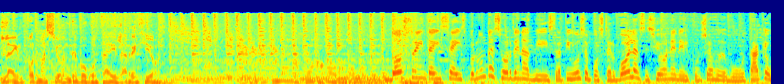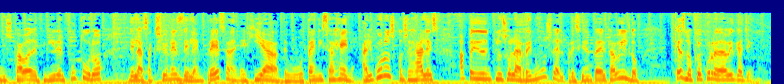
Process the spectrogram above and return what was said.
la información de Bogotá y la región. 236. Por un desorden administrativo se postergó la sesión en el Consejo de Bogotá que buscaba definir el futuro de las acciones de la empresa de energía de Bogotá en Isagen. Algunos concejales han pedido incluso la renuncia del presidente del Cabildo. ¿Qué es lo que ocurre, David Gallego?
